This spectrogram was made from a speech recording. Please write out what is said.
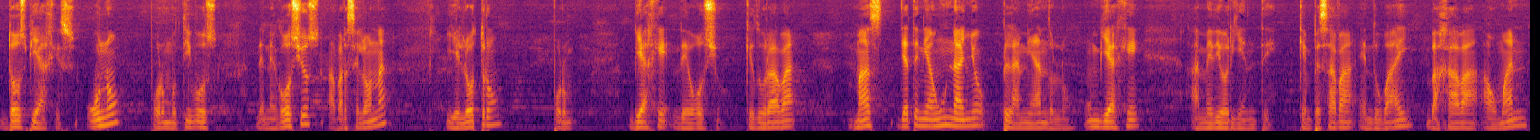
dos viajes. Uno por motivos de negocios a Barcelona y el otro por viaje de ocio que duraba más, ya tenía un año planeándolo, un viaje a Medio Oriente, que empezaba en Dubái, bajaba a Omán,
